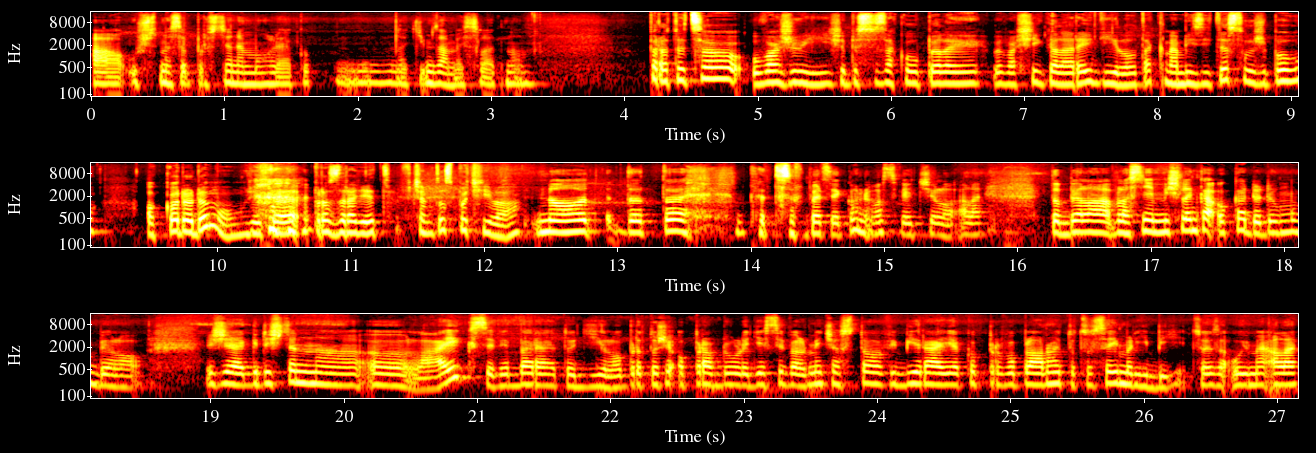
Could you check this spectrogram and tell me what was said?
a už jsme se prostě nemohli jako nad tím zamyslet. No. Pro ty, co uvažují, že by si zakoupili ve vaší galerii dílo, tak nabízíte službu oko do domu. Můžete prozradit, v čem to spočívá? No, to, to, to, to se vůbec jako neosvědčilo, ale to byla vlastně myšlenka oka do domu bylo, že když ten uh, like si vybere to dílo, protože opravdu lidi si velmi často vybírají jako prvoplánově to, co se jim líbí, co je zaujme, ale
